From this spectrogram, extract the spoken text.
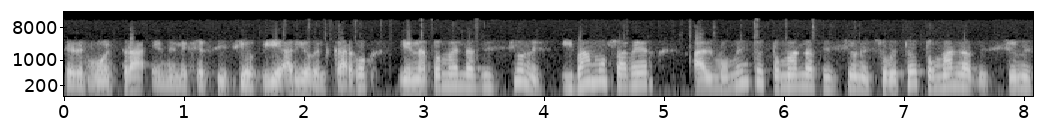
se demuestra en el ejercicio diario del cargo y en la toma de las decisiones. Y vamos a ver al momento de tomar las decisiones, sobre todo tomar las decisiones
